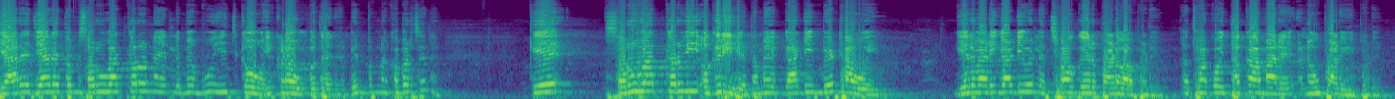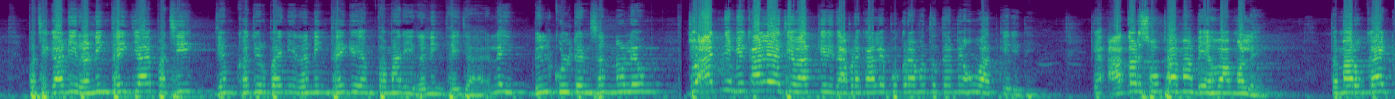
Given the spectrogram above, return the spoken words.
જ્યારે જ્યારે તમે શરૂઆત કરો ને એટલે મેં હું એ જ કહું શીખડાવું બધાને બેન, તમને ખબર છે ને કે શરૂઆત કરવી અઘરી છે. તમે ગાડી બેઠા હોય, ગેરવાળી ગાડી હોય એટલે છ ગેર પાડવા પડે અથવા કોઈ ધક્કા મારે અને ઉપાડવી પડે. પછી ગાડી રનિંગ થઈ જાય, પછી જેમ ખજૂરભાઈની રનિંગ થઈ ગઈ એમ તમારી રનિંગ થઈ જાય. એટલે બિલકુલ ટેન્શન ન લેવું. જો આજની મેં કાલે જે વાત કરી હતી. આપણે કાલે પ્રોગ્રામ હતો તેમાં હું વાત કરી હતી કે આગળ સોફામાં બેહવા મળે. તમારું કાંઈક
